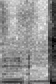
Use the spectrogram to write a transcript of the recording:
Mm-hmm.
